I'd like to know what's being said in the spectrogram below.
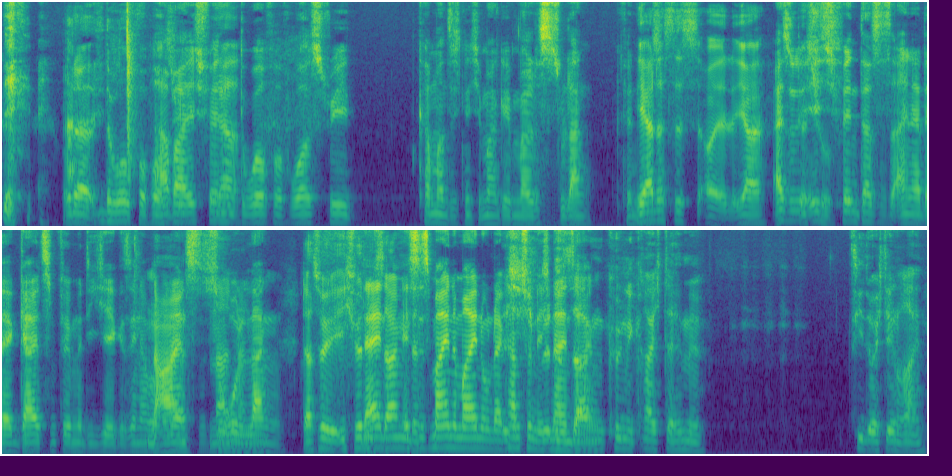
oder The Wolf of Wall Aber Street. ich finde, Ja. The Wolf of Wall Street kann man sich nicht immer geben, weil das ist zu lang, finde Ja, ich. das ist, äh, ja. also ich finde, das ist einer der geilsten Filme, die ich je gesehen habe. aber Nein, es ist nein, so nein, lang. Das will, ich würde Nein, nicht sagen, es ist meine Meinung, da kannst du nicht würde Nein sagen. Königreich der Himmel. Zieht euch den rein.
